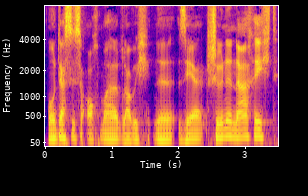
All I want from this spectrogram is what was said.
Und das ist auch mal, glaube ich, eine sehr schöne Nachricht.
